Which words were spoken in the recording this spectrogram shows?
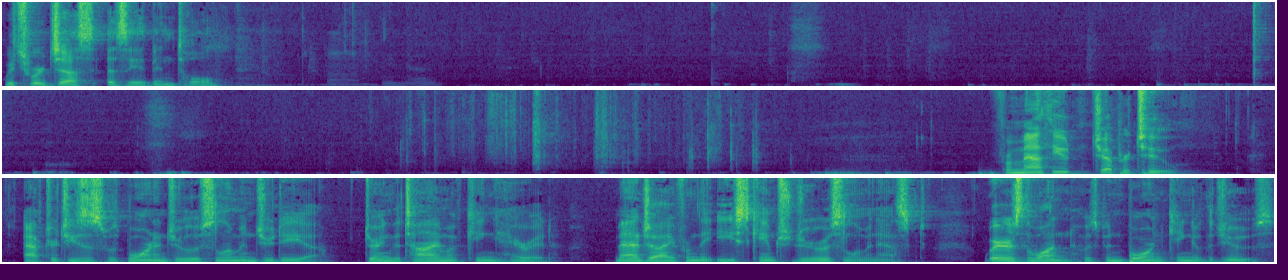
which were just as they had been told. From Matthew chapter 2. After Jesus was born in Jerusalem in Judea, during the time of King Herod, Magi from the east came to Jerusalem and asked, Where is the one who has been born king of the Jews?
